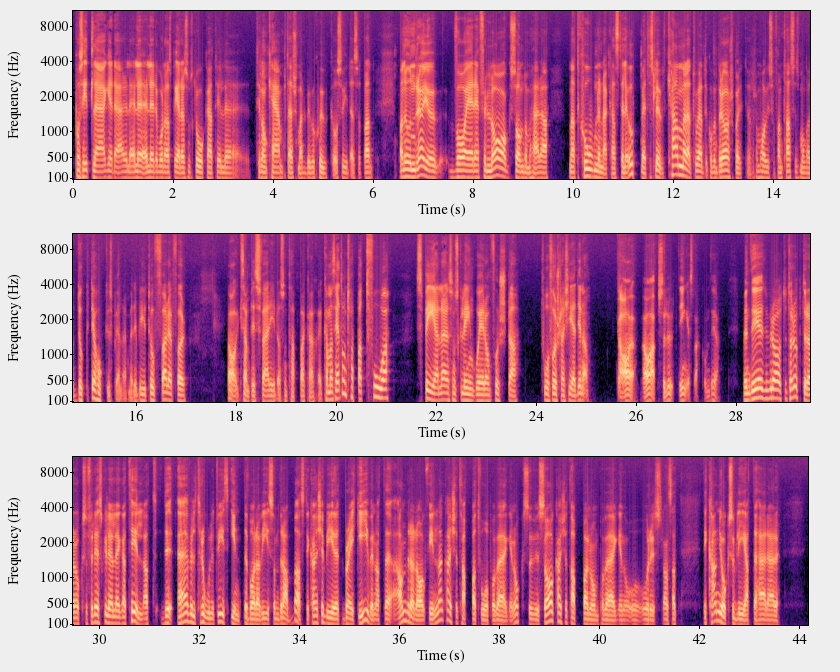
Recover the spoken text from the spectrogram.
på sitt läger där, eller, eller, eller det var några spelare som skulle åka till, eh, till någon camp där som hade blivit sjuka och så vidare. Så man, man undrar ju vad är det för lag som de här äh, nationerna kan ställa upp med till slut. Kanada tror jag inte kommer beröras mycket, för de har ju så fantastiskt många duktiga hockeyspelare. Men det blir ju tuffare för ja, exempelvis Sverige då, som tappar kanske... Kan man säga att de tappar två spelare som skulle ingå i de första, två första kedjorna? Ja, ja absolut. Det är inget snack om det. Men det är bra att du tar upp det där också, för det skulle jag lägga till att det är väl troligtvis inte bara vi som drabbas. Det kanske blir ett break-even, att eh, andra lag, Finland kanske tappar två på vägen också. USA kanske tappar någon på vägen och, och Ryssland. Så det kan ju också bli att det här är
